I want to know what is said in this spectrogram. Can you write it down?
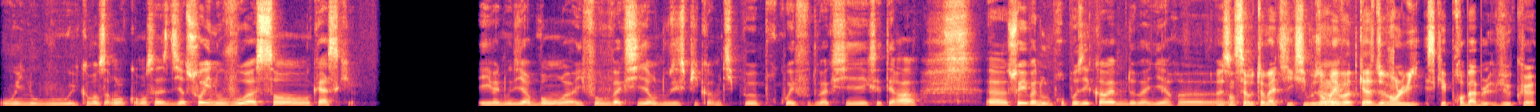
où il nous, il commence, on commence à se dire, soit il nous voit sans casque, et il va nous dire, bon, euh, il faut vous vacciner, on nous explique un petit peu pourquoi il faut vous vacciner, etc. Euh, soit il va nous le proposer quand même de manière... euh, De toute façon, c'est automatique. Si vous Ouais. votre casque devant lui, ce qui est probable, vu que,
